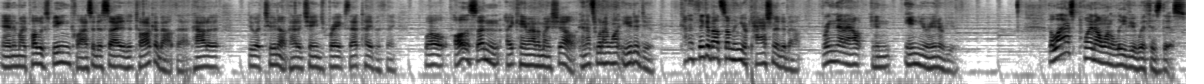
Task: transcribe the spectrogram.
And in my public speaking class, I decided to talk about that how to do a tune up, how to change brakes, that type of thing. Well, all of a sudden, I came out of my shell, and that's what I want you to do. Kind of think about something you're passionate about. Bring that out in, in your interview. The last point I want to leave you with is this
